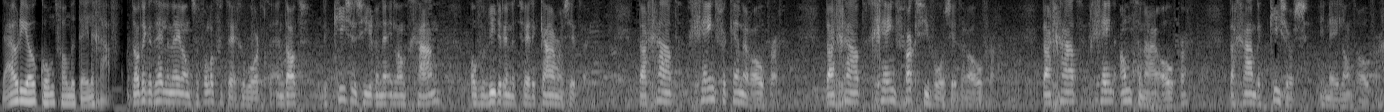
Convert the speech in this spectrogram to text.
De audio komt van de Telegraaf. Dat ik het hele Nederlandse volk vertegenwoordig en dat de kiezers hier in Nederland gaan over wie er in de Tweede Kamer zitten. Daar gaat geen verkenner over. Daar gaat geen fractievoorzitter over. Daar gaat geen ambtenaar over. Daar gaan de kiezers in Nederland over.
